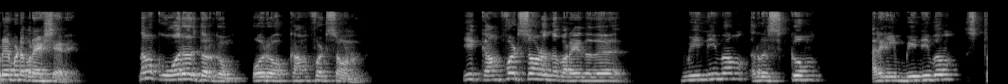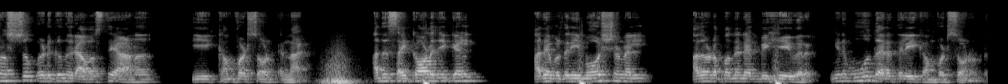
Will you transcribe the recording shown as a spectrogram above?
പ്രിയപ്പെട്ട പ്രേക്ഷകരെ നമുക്ക് ഓരോരുത്തർക്കും ഓരോ കംഫർട്ട് സോൺ ഉണ്ട്. ഈ കംഫർട്ട് സോൺ എന്ന് പറയുന്നത് മിനിമം റിസ്ക്കും അല്ലെങ്കിൽ മിനിമം സ്ട്രെസ്സും എടുക്കുന്ന ഒരു അവസ്ഥയാണ് ഈ കംഫർട്ട് സോൺ എന്നാൽ. അത് സൈക്കോളജിക്കൽ അതേപോലെ തന്നെ ഇമോഷണൽ അതോടൊപ്പം തന്നെ ബിഹേവിയറൽ ഇങ്ങനെ മൂന്ന് തരത്തിൽ ഈ കംഫർട്ട് സോൺ ഉണ്ട്.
